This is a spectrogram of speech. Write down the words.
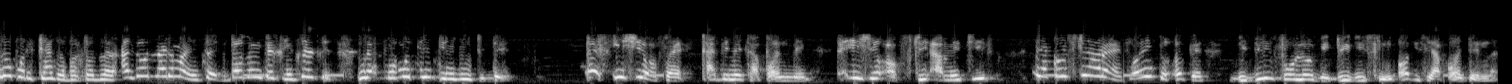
Nobody cares about ordinary. And the ordinary man himself doesn't get interested. We are promoting Tinubu today. This issue of uh, cabinet appointment, the issue of the army chief, they are rights for him to, okay, did he follow the do this thing? All this is appointed now.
